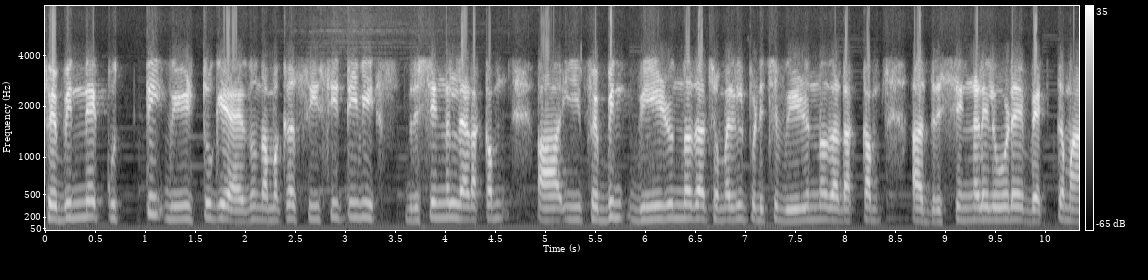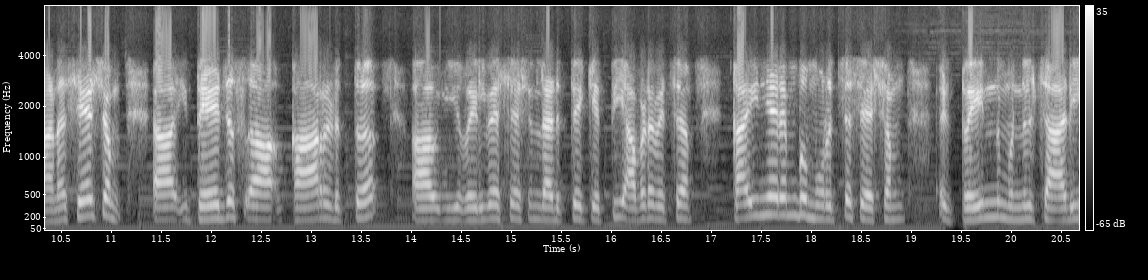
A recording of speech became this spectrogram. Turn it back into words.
ഫെബിനെ കുത്തി വീഴ്ത്തുകയായിരുന്നു. നമുക്ക് സി സി ടി വി ദൃശ്യങ്ങളിലടക്കം ഈ ഫെബിൻ വീഴുന്നത് ചുമരിൽ പിടിച്ച് വീഴുന്നതടക്കം ദൃശ്യങ്ങളിലൂടെ വ്യക്തമാണ്. ശേഷം ഈ തേജസ് കാർ എടുത്ത് ഈ റെയിൽവേ സ്റ്റേഷനിൽ അടുത്തേക്ക് എത്തി അവിടെ വെച്ച് കൈഞ്ഞരമ്പ് മുറിച്ച ശേഷം ട്രെയിനിന് മുന്നിൽ ചാടി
